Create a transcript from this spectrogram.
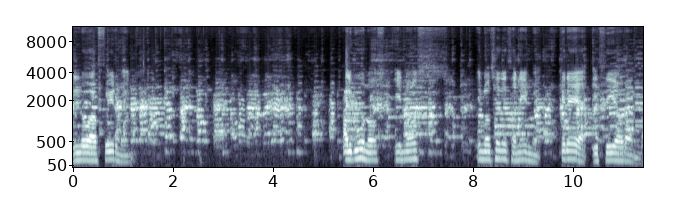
lo afirmen. Algunos y no, y no se desanime, crea y siga orando.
